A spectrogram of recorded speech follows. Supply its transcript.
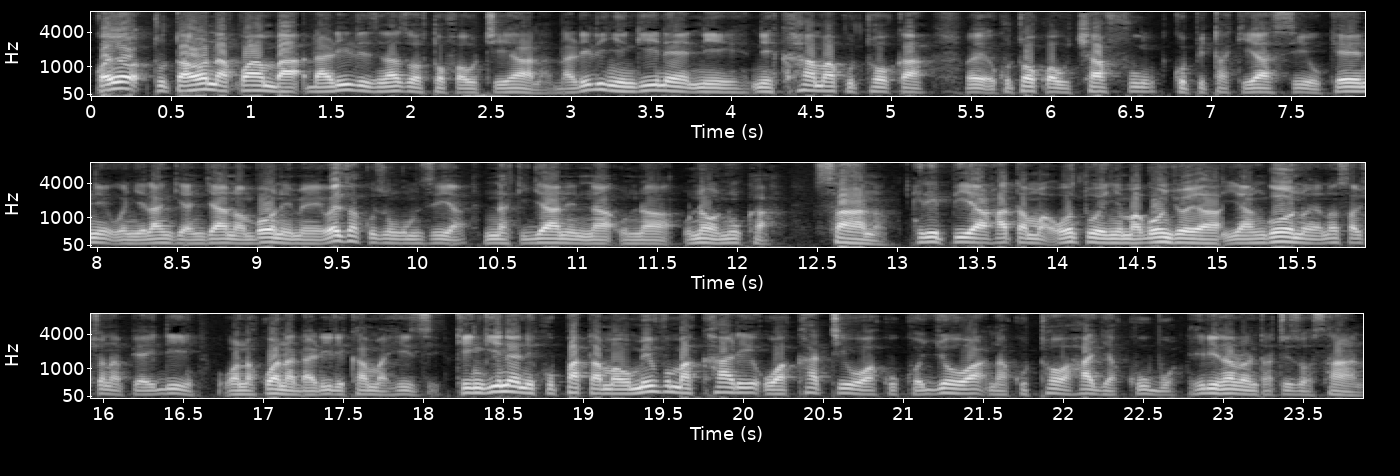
kwa hiyo tutaona kwamba dalili zinazotofautiana. Dalili nyingine ni ni kama kutoka eh, kutokwa uchafu kupita kiasi ukeni wenye rangi ya njano ambao nimeweza kuzungumzia na kijani na una, unaonuka sana. Ili pia hata watu wenye magonjwa ya, ya ngono yanayosababishwa na pid wanakuwa na dalili kama hizi. Kingine ni kupata maumivu makali wakati wa kukojoa na kutoa haja kubwa. Hili nalo ni tatizo sana.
